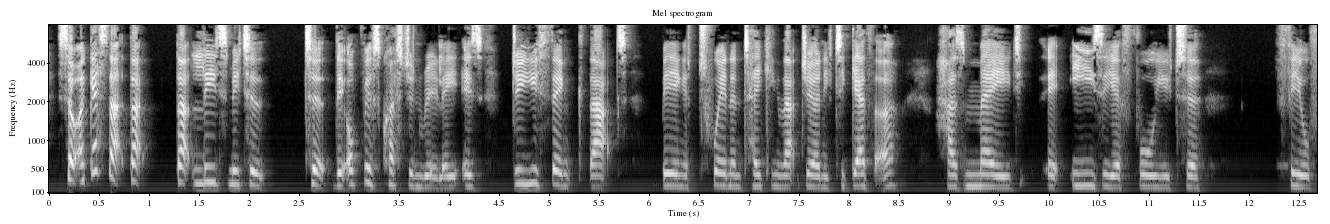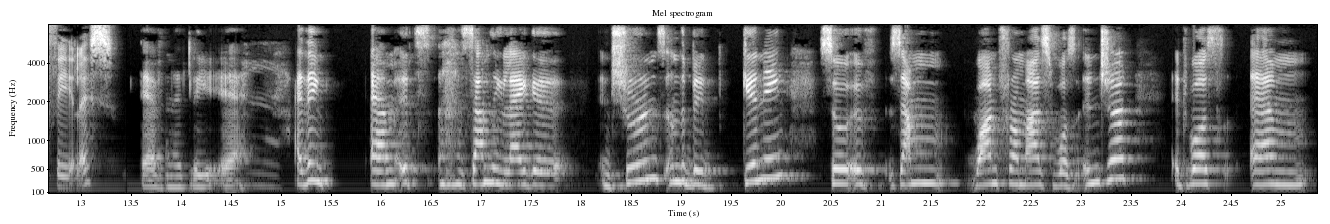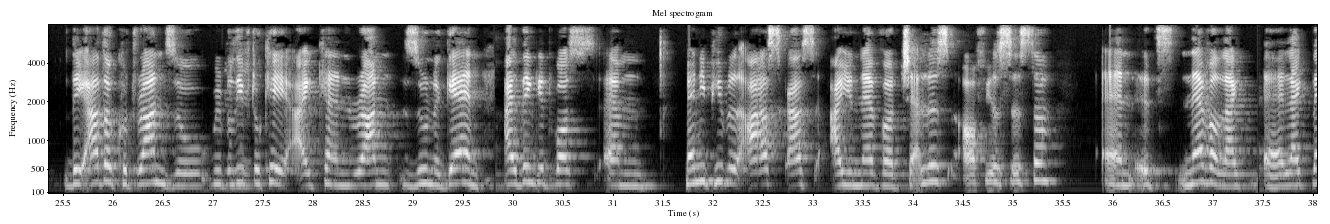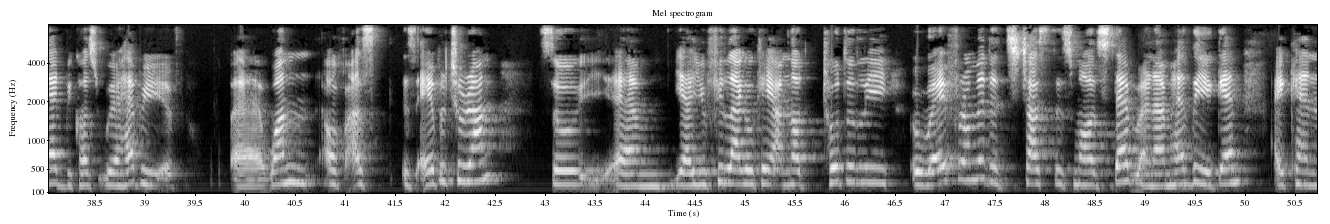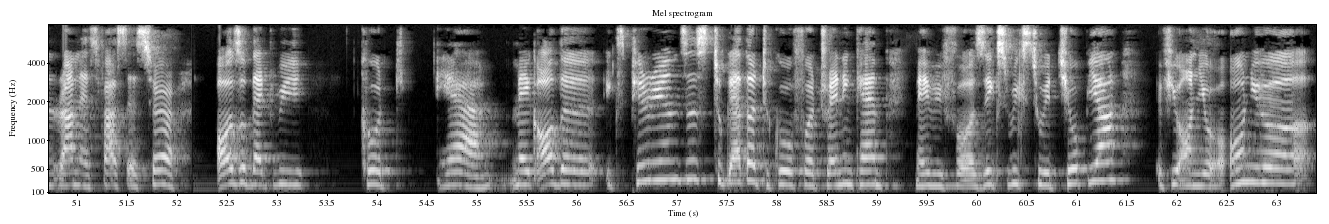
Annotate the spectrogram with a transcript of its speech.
So I guess that that that leads me to to the obvious question. Really, is do you think that being a twin and taking that journey together has made it easier for you to feel fearless? Definitely. Yeah. Mm. I think um, it's something like a insurance in the beginning. So if someone from us was injured, it was um, the other could run. So we believed, mm-hmm. okay, I can run soon again. I think it was um, many people ask us, "Are you never jealous of your sister?" And it's never like uh, like that because we're happy if uh, one of us is able to run so um, yeah, you feel like okay, I'm not totally away from it. It's just a small step. When I'm healthy again, I can run as fast as her. Also, that we could yeah make all the experiences together to go for a training camp, maybe for six weeks to Ethiopia. If you're on your own, you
